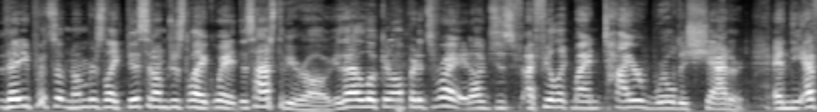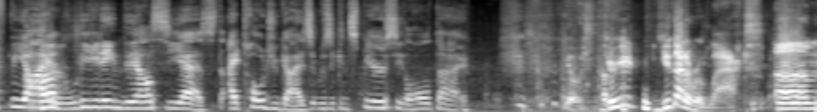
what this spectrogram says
then he puts up numbers like this, and I'm just like, wait, this has to be wrong. And then I look it up, and it's right. And I'm just, I feel like my entire world is shattered. And the FBI are Uh-huh. leading the LCS. I told you guys, it was a conspiracy the whole time. Yo, you're you gotta relax. Um,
